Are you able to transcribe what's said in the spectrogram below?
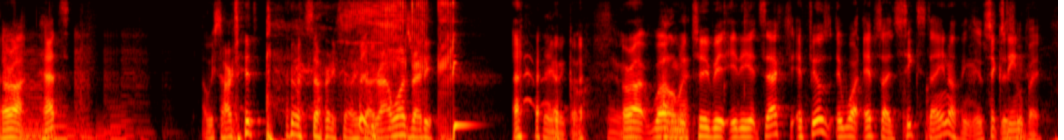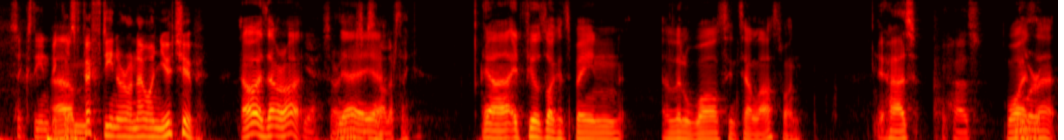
All right, hats. Are we started? sorry, sorry, sorry. I was ready. There we go. There we All right, go. welcome Hello, to Two Bit Idiots. Actually, it feels what episode sixteen. I think this, this 16. will be. 16 because Um, 15 are now on YouTube. Oh, is that right? Yeah, sorry, Yeah, that's just another thing. Uh, it feels like it's been a little while since our last one. It has. It has. Why We is that?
